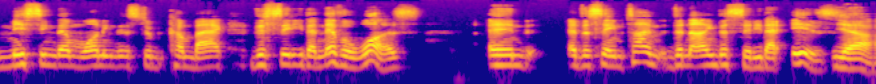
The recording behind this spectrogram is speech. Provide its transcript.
missing them wanting this to come back this city that never was and at the same time denying the city that is. Yeah.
